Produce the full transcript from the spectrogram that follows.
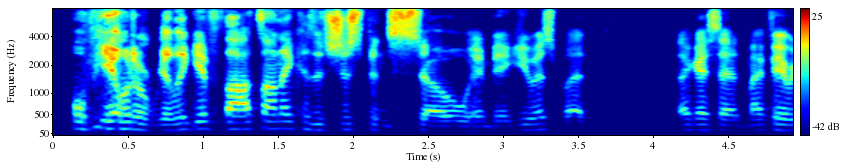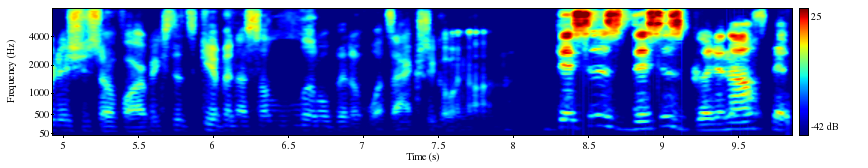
we'll be able to really give thoughts on it because it's just been so ambiguous. But like I said, my favorite issue so far because it's given us a little bit of what's actually going on. this is this is good enough that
